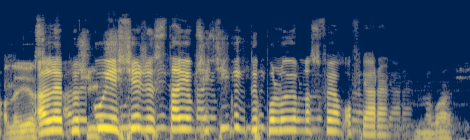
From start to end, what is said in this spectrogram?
Ale jest Ale plotuje się, że stają się ciche, gdy polują na swoją ofiarę. No właśnie.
